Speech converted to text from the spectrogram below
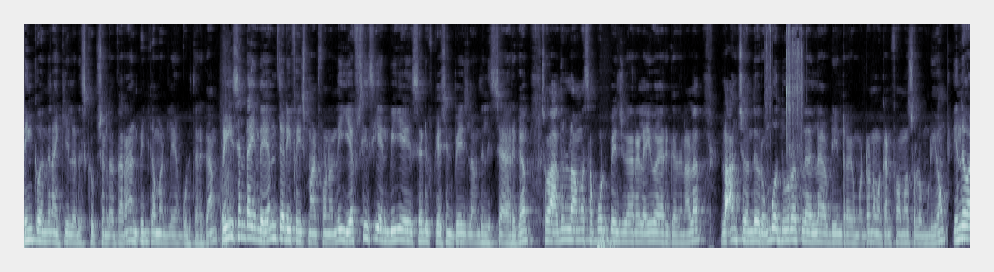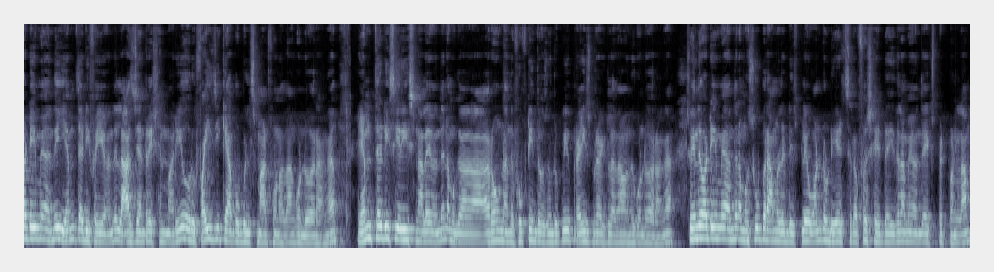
லிங்க் வந்து நான் கீழே டிஸ்கிரிப்ஷனில் தரேன். அண்ட் பின் கமெண்ட்லேயும் கொடுத்துருக்கேன். ரீசெண்டாக இந்த M thirty five smart phone வந்து எஃப்சிசி அண்ட் பிஏ சர்டிஃபிகேஷன் பேஜில் வந்து லிஸ்ட் ஆகிருக்கு ஸோ அதுவும் இல்லாமல் சப்போர்ட் பேஜ் வேறு லைவாக இருக்கிறதுனால லான்ச் வந்து ரொம்ப தூரத்தில் இல்லை அப்படின்றத மட்டும் நம்ம கன்ஃபார்மாக சொல்ல முடியும். இந்த வாட்டியுமே வந்து எம் தேர்ட்டி ஃபைவ் வந்து லாஸ்ட் ஜென்ரேஷன் மாதிரியே ஒரு ஃபைவ் ஜி கேப்பபிள் ஸ்மார்ட் ஃபோனை தான் கொண்டு வராங்க. எம் தேர்ட்டி சீரீஸ்னாலே வந்து நமக்கு அரௌண்ட் அந்த ஃபிஃப்டீன் தௌசண்ட் ருபி ப்ரைஸ் ப்ராக்கெட்டில் தான் வந்து கொண்டு வராங்க. ஸோ இந்த வாட்டியுமே வந்து நம்ம super AMOLED display one twenty hertz refresh rate இதெல்லாமே வந்து எக்ஸ்பெக்ட் பண்ணலாம்.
